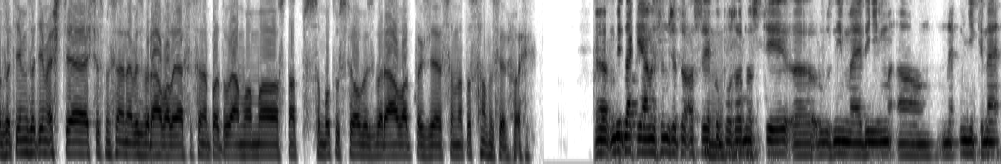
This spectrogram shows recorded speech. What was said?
zatím, zatím ještě, ještě jsme se nevyzvedávali, já si se nepletu, já mám snad v sobotu si ho vyzvedávat, takže jsem na to sám zvědavý. Eh, my taky, já myslím, že to asi jako hmm. pozornosti uh, různým médiím uh, neunikne,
